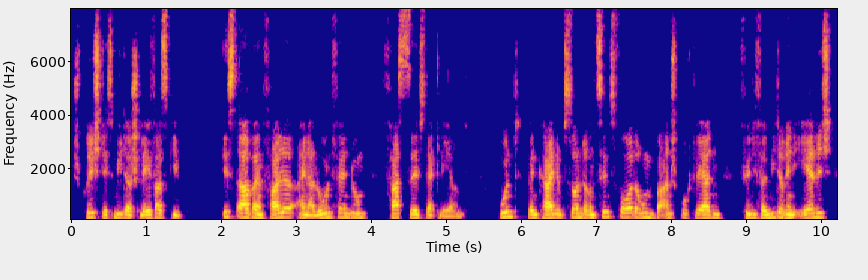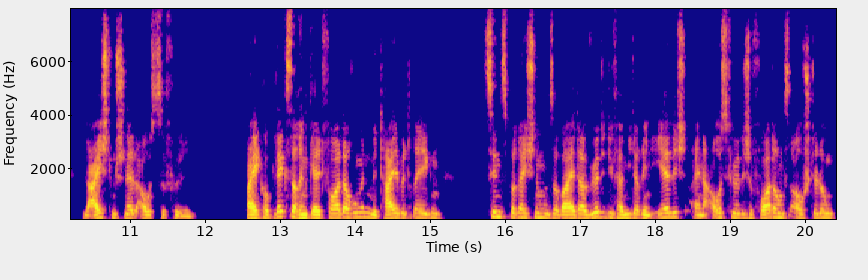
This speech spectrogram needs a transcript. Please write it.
sprich des Mieterschläfers gibt, ist aber im Falle einer Lohnpfändung fast selbsterklärend und, wenn keine besonderen Zinsforderungen beansprucht werden, für die Vermieterin ehrlich, leicht und schnell auszufüllen. Bei komplexeren Geldforderungen mit Teilbeträgen, Zinsberechnung usw. würde die Vermieterin ehrlich eine ausführliche Forderungsaufstellung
